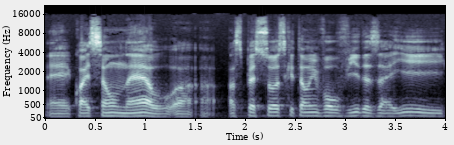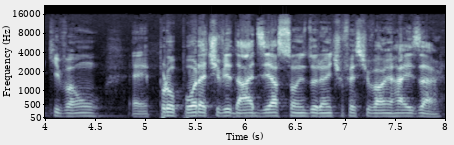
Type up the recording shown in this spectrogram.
é, quais são né, o, a, as pessoas que estão envolvidas aí e que vão é, propor atividades e ações durante o Festival Enraizar.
